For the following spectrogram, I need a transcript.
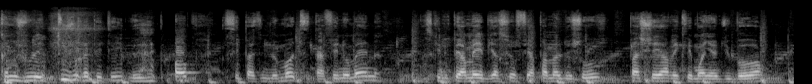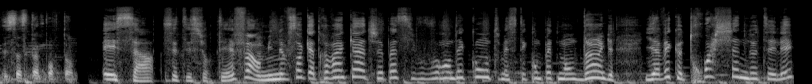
Comme je vous l'ai toujours répété, le hip-hop, c'est pas une mode, c'est un phénomène. Parce qu'il nous permet bien sûr de faire pas mal de choses, pas cher avec les moyens du bord. Et ça c'est important. Et ça, c'était sur TF1 en 1984. Je sais pas si vous vous rendez compte, mais c'était complètement dingue. Il y avait que trois chaînes de télé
